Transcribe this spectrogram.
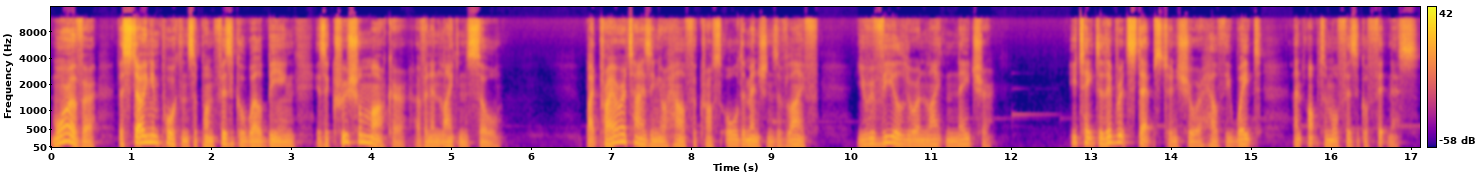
Moreover, bestowing importance upon physical well being is a crucial marker of an enlightened soul. By prioritizing your health across all dimensions of life, you reveal your enlightened nature. You take deliberate steps to ensure healthy weight and optimal physical fitness,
